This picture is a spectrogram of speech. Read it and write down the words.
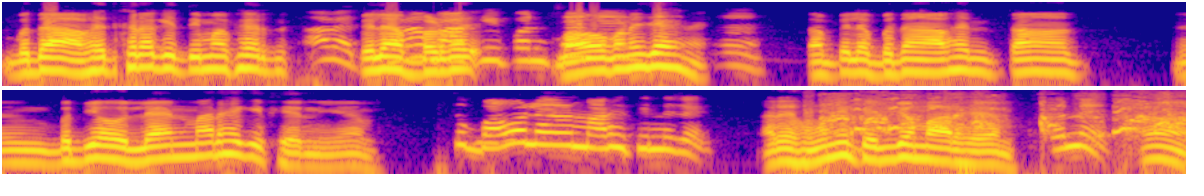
બધા આવે જ ખરા કે તેમાં ફેર પેલા બાવા બની જાય ને. ત્યાં પેલા બધા આવે ને ત્યાં બધી લાઈન મારે કે ફેરની એમ? તું બાવા લાઈન મારે તીને જાય. અરે હું નહીં પેલીઓ મારે એમ. તને? હા.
